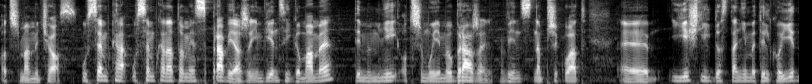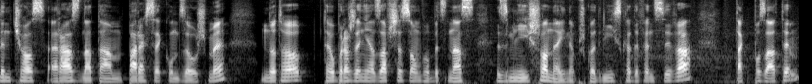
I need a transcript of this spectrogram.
otrzymamy cios. Ósemka, ósemka natomiast sprawia, że im więcej go mamy, tym mniej otrzymujemy obrażeń, więc na przykład e, jeśli dostaniemy tylko jeden cios raz na tam parę sekund załóżmy, no to te obrażenia zawsze są wobec nas zmniejszone i na przykład niska defensywa, tak poza tym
